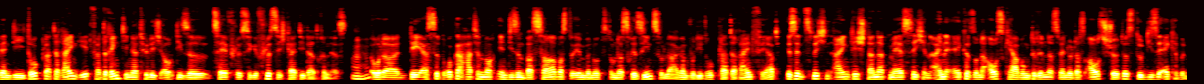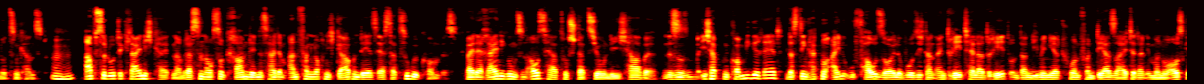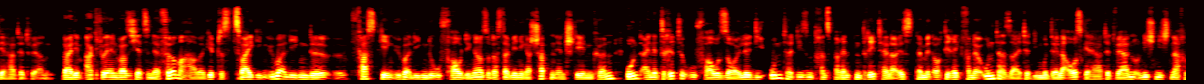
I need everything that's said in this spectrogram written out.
wenn die Druckplatte reingeht, verdrängt die natürlich auch diese zähflüssige Flüssigkeit, die da drin ist. Mhm. Oder der erste Drucker hatte noch in diesem Bassin, was du eben benutzt, um das Resin zu lagern, wo die Druckplatte reinfährt, ist inzwischen eigentlich standardmäßig in einer Ecke so eine Auskerbung drin, dass wenn du das ausschüttest, du diese Ecke benutzen kannst. Mhm. Absolute Kleinigkeiten, aber das sind auch so Kram, den es halt am Anfang noch nicht gab und der jetzt erst dazugekommen ist. Bei der Reinigungs- und Aushärtungsstation, die ich habe, ist, ich habe ein Kombigerät, das Ding hat nur eine UV-Säule, wo sich dann ein Drehteller dreht und dann die Miniaturen von der Seite dann immer nur ausgehärtet werden. Bei dem aktuellen, was ich jetzt in der Firma habe, gibt es zwei gegenüberliegende, fast gegenüberliegende UV-Dinger, sodass da weniger Schatten entstehen können und eine dritte UV-Säule, die unter diesem transparenten Drehteller ist, damit auch direkt von der Unterseite die Modelle ausgehärtet werden und ich nicht nach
